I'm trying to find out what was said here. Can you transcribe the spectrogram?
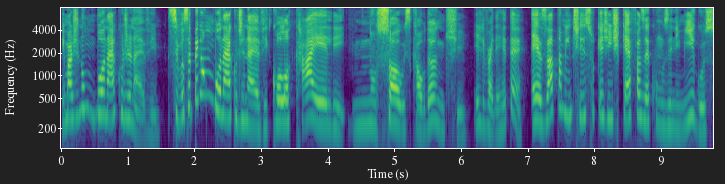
Imagina um boneco de neve. Se você pegar um boneco de neve e colocar ele no sol escaldante, ele vai derreter. É exatamente isso que a gente quer fazer com os inimigos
